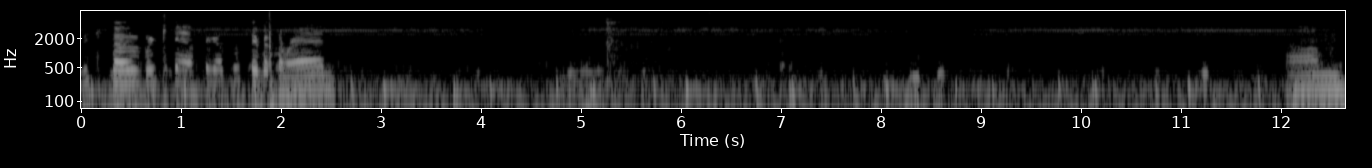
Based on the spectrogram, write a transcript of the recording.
because I can't figure out the stupid syringe. Um.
